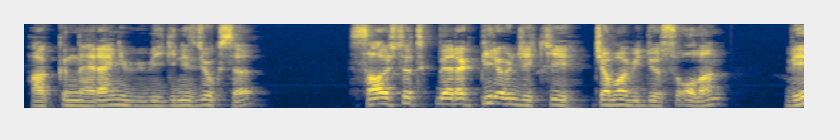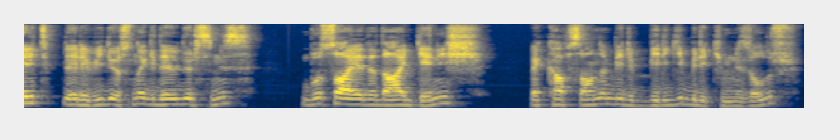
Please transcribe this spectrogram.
hakkında herhangi bir bilginiz yoksa sağ üstte tıklayarak bir önceki Java videosu olan veri tipleri videosuna gidebilirsiniz. Bu sayede daha geniş ve kapsamlı bir bilgi birikiminiz olur.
